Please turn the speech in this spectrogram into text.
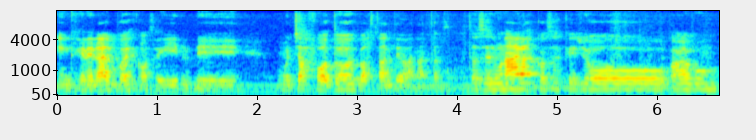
en general puedes conseguir eh, muchas fotos bastante baratas. Entonces una de las cosas que yo hago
